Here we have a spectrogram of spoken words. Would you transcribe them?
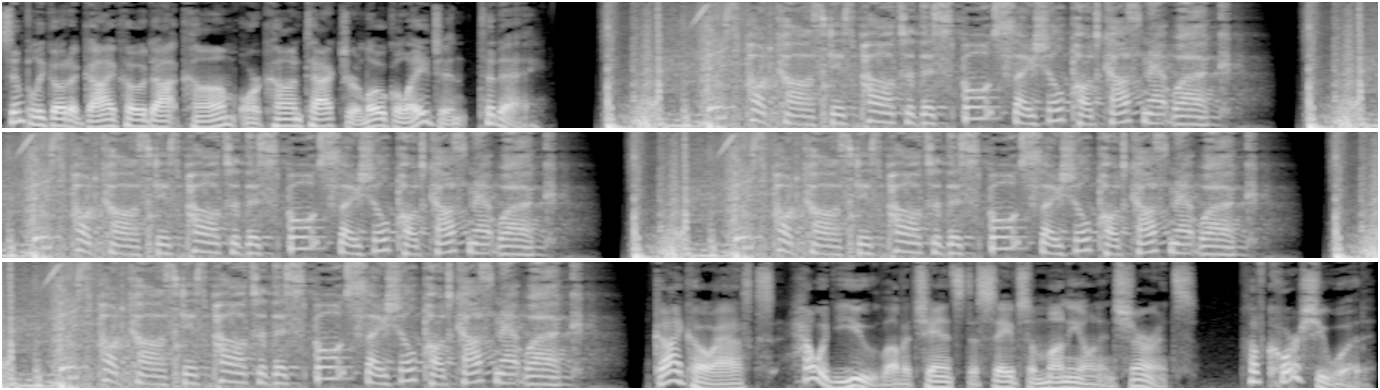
Simply go to geico.com or contact your local agent today. This podcast is part of the Sports Social Podcast Network. This podcast is part of the Sports Social Podcast Network. This podcast is part of the Sports Social Podcast Network. This podcast is part of the Sports Social Podcast Network. Geico asks, How would you love a chance to save some money on insurance? Of course you would.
